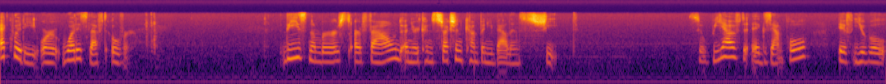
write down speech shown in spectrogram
equity or what is left over. These numbers are found on your construction company balance sheet. So we have the example if you will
